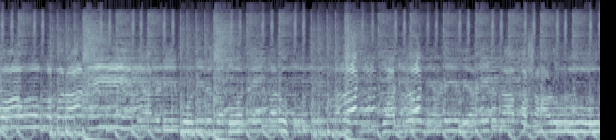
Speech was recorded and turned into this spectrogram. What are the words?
પાઉં કમરાની મેલડી બોલીને દગો નહીં કરું. ગાડીઓ વેણી વેણી ના પસાડું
